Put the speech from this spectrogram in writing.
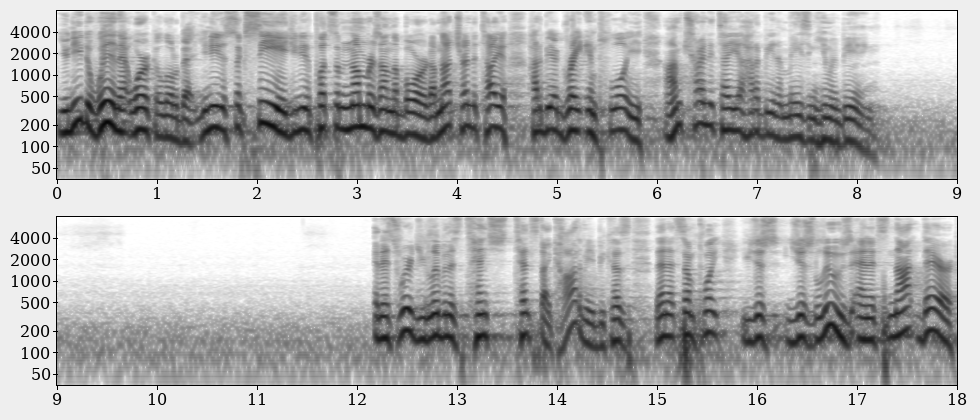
You need to win at work a little bit. You need to succeed. You need to put some numbers on the board. I'm not trying to tell you how to be a great employee. I'm trying to tell you how to be an amazing human being. And it's weird, you live in this tense, tense dichotomy because then at some point you just, you just lose and it's not there.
